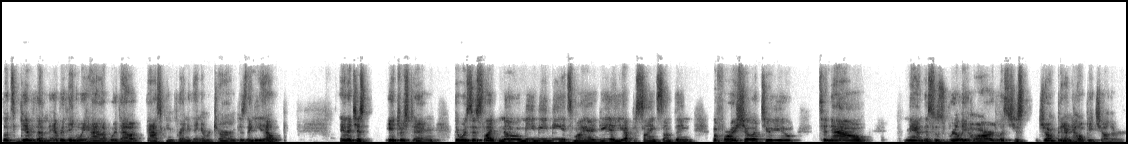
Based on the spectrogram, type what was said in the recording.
let's give them everything we have without asking for anything in return because they need help. And it just interesting. There was this like, no, me, me, me, it's my idea. You have to sign something before I show it to you, to now, man, this is really hard. Let's just jump in and help each other.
